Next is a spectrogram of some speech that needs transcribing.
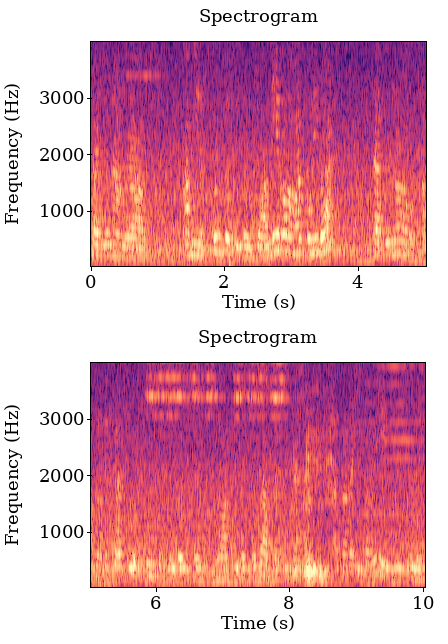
তার জন্য আমরা, আমি অত্যন্ত কৃতজ্ঞ। আমি এবং আমার পরিবার, তার জন্য আপনাদের কাছে অত্যন্ত কৃতজ্ঞ কৃতজ্ঞতা আপনাদের জানাই। আপনারা এইভাবেই এগিয়ে চলুন।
